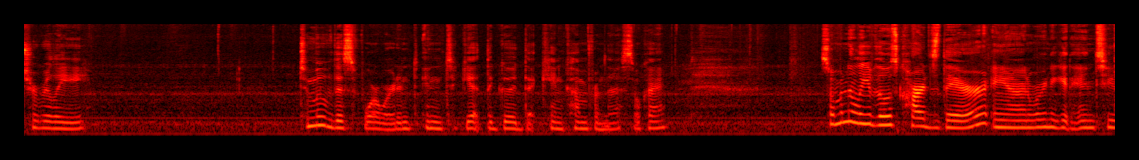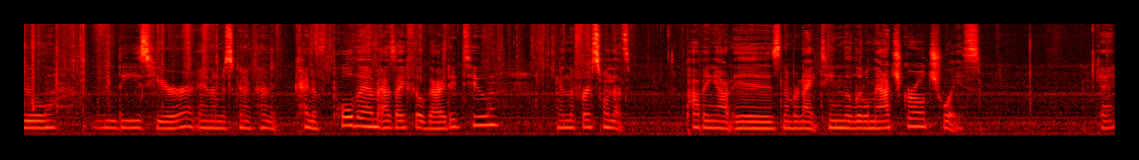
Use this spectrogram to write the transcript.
to really to move this forward and, and to get the good that can come from this, okay? So I'm going to leave those cards there and we're going to get into these here and I'm just going to kind of, pull them as I feel guided to. And the first one that's popping out is number 19, the little match girl choice. Okay.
